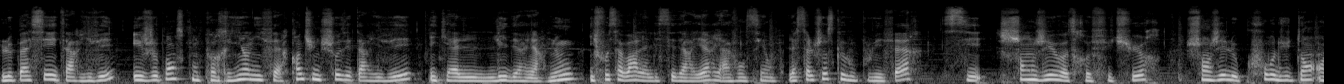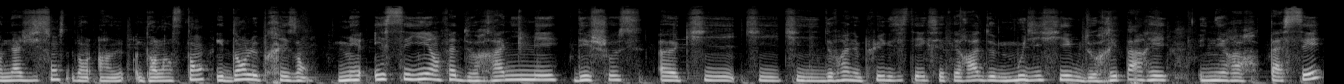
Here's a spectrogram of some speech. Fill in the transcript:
Le passé est arrivé et je pense qu'on peut rien y faire. Quand une chose est arrivée et qu'elle est derrière nous, il faut savoir la laisser derrière et avancer. La seule chose que vous pouvez faire, c'est changer votre futur, changer le cours du temps en agissant dans, dans l'instant et dans le présent mais essayer en fait de ranimer des choses euh, qui, qui, qui devraient ne plus exister, etc., de modifier ou de réparer une erreur passée,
